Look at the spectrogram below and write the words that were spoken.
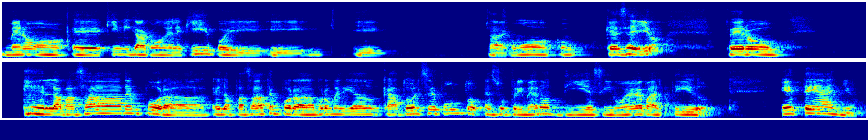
menos eh, química con el equipo y, y, y ¿sabes? Como, como- qué sé yo. Pero en la pasada temporada, en la pasada temporada ha promediado 14 puntos en sus primeros 19 partidos. Este año,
